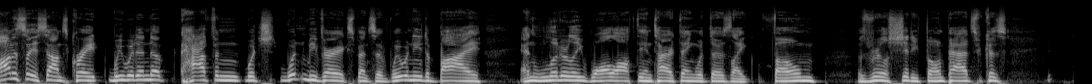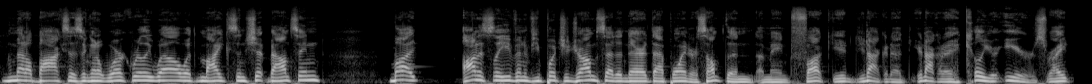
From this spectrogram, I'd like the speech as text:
honestly, it sounds great. We would end up having, which wouldn't be very expensive. We would need to buy and literally wall off the entire thing with those like foam, those real shitty foam pads because metal box isn't going to work really well with mics and shit bouncing. But honestly, even if you put your drum set in there at that point or something, I mean, fuck, you, you're not gonna you're not gonna kill your ears, right?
